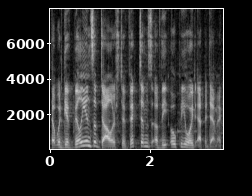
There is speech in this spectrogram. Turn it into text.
that would give billions of dollars to victims of the opioid epidemic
